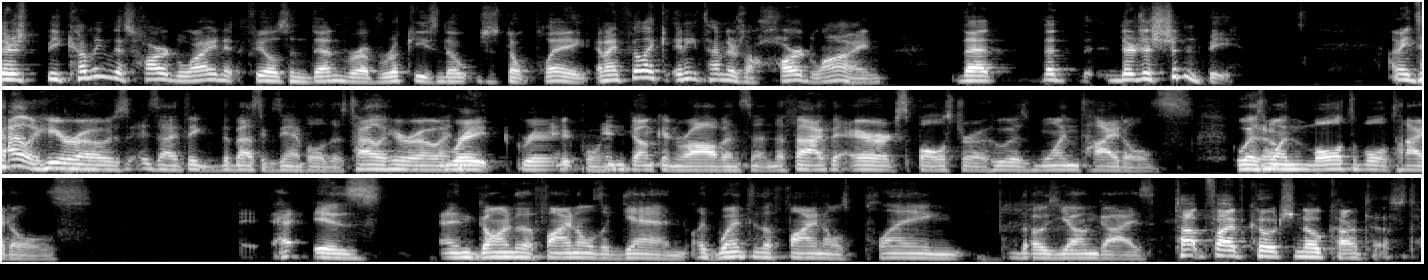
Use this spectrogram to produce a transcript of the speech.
there's becoming this hard line it feels in Denver of rookies don't just don't play. And I feel like anytime there's a hard line that that there just shouldn't be. I mean, Tyler Herro is, is I think the best example of this. Tyler Herro and great, great point. And Duncan Robinson. The fact that Erik Spoelstra, who has won titles, who has won multiple titles, is and gone to the finals again. Like went to the finals playing those young guys. Top five coach, no contest.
